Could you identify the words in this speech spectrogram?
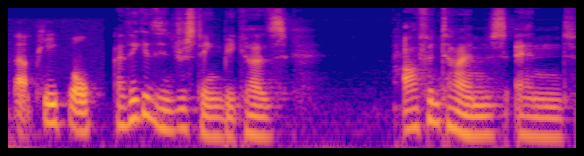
about people. I think it's interesting because oftentimes, and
